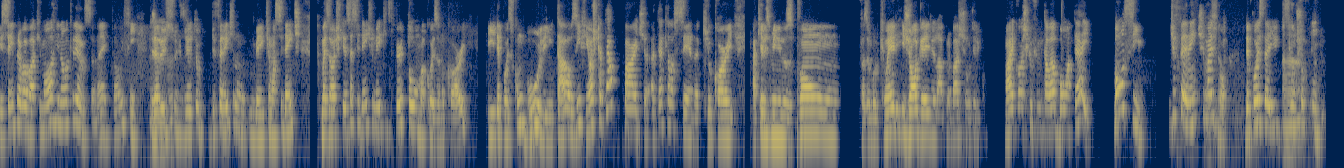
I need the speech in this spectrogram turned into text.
E sempre a babá que morre e não a criança, né? Então, enfim, fizeram uhum. isso de um jeito diferente, num, meio que um acidente. Mas eu acho que esse acidente meio que despertou uma coisa no Corey. E depois com bullying e tal. Enfim, eu acho que até a parte, até aquela cena que o Corey, aqueles meninos vão fazer um bullying com ele e joga ele lá para baixo onde ele Michael, eu acho que o filme tava bom até aí. Bom assim, diferente, mas bom. Depois daí deslanchou uhum. tudo,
